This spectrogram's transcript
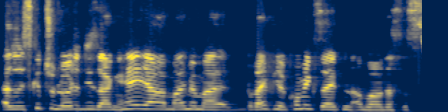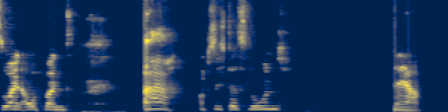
Also es gibt schon Leute, die sagen, hey, ja, mal mir mal drei, vier Comicseiten, aber das ist so ein Aufwand. Ah, ob sich das lohnt? Naja.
